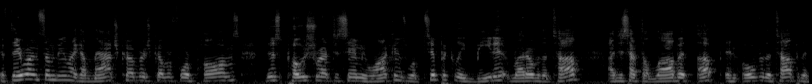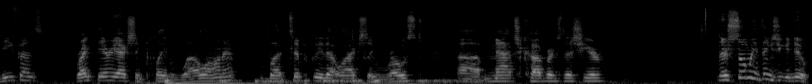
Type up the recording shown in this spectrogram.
If they run something like a match coverage, cover four palms, this post route to Sammy Watkins will typically beat it right over the top. I just have to lob it up and over the top of the defense. Right there, he actually played well on it, but typically that will actually roast uh, match coverage this year. There's so many things you can do.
